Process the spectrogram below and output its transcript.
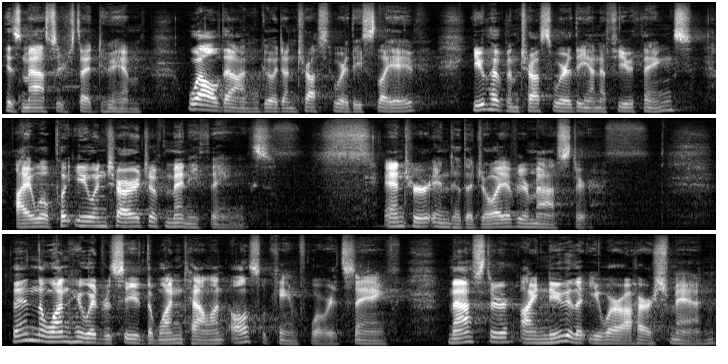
His master said to him, Well done, good and trustworthy slave. You have been trustworthy in a few things. I will put you in charge of many things. Enter into the joy of your master. Then the one who had received the one talent also came forward, saying, Master, I knew that you were a harsh man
